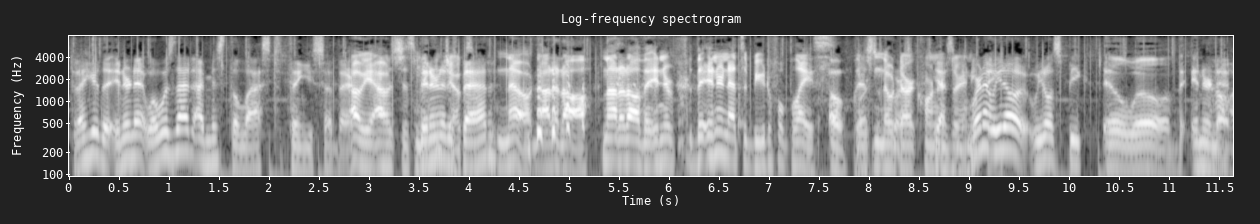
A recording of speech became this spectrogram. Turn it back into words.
Did I hear the internet? What was that? I missed the last thing you said there. oh yeah, I was just The making internet is jokes. bad? No, not at all. not at all. The inter- the internet's a beautiful place. Oh, of there's of no course. dark corners Yeah, or anything. We're not, we don't we don't speak ill will of the internet Oh,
